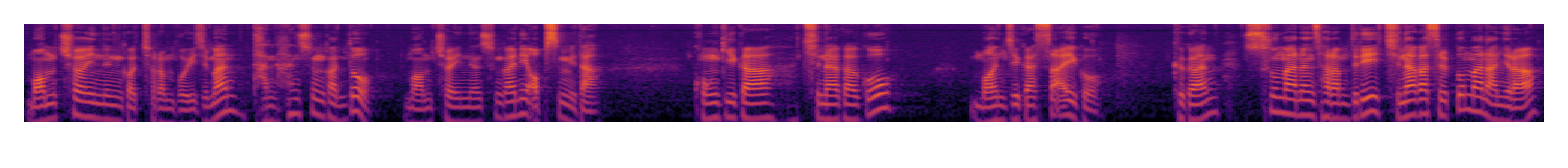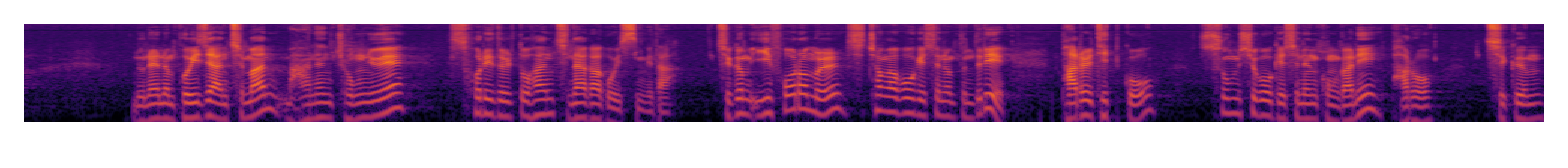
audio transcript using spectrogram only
멈춰 있는 것처럼 보이지만 단 한 순간도 멈춰 있는 순간이 없습니다. 공기가 지나가고 먼지가 쌓이고 그간 수많은 사람들이 지나갔을 뿐만 아니라 눈에는 보이지 않지만 많은 종류의 소리들 또한 지나가고 있습니다. 지금 이 포럼을 시청하고 계시는 분들이 발을 딛고 숨 쉬고 계시는 공간이 바로 지금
